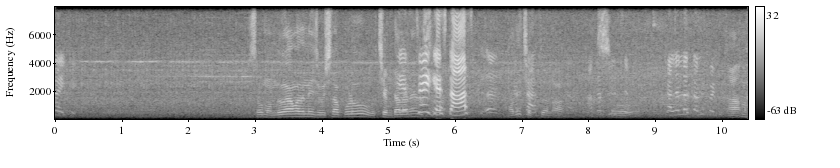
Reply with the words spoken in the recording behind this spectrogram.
చేయి సో ముందుగా మరి నేను చూసినప్పుడు చెమటలనే గెస్ట్ గెస్ట్ టాస్క్ అదే చెప్తున్నా. సో కళ్ళల్లో కళ్ళు పెట్టి ఆమె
